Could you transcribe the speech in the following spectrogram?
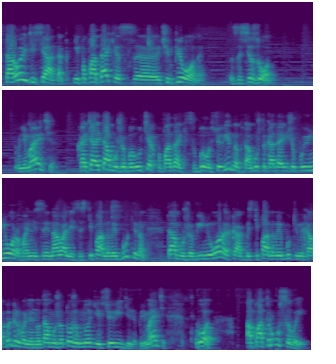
второй десяток и Пападакис э, чемпионы за сезон. Понимаете? Хотя и там уже было у тех Пападакисов было все видно, потому что когда еще по юниорам они соревновались со Степановой Букиным, там уже в юниорах как бы Степановой и Букин их обыгрывали, но там уже тоже многие все видели, понимаете? Вот. А по Трусовой,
